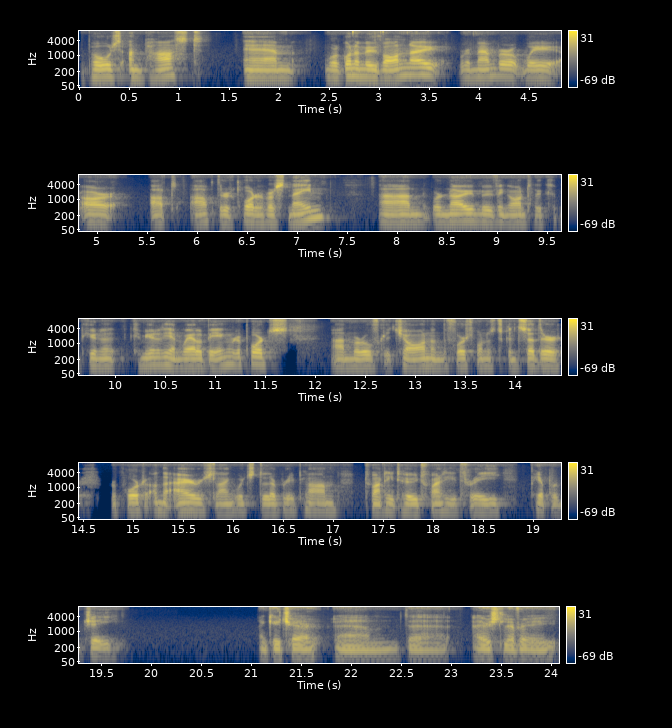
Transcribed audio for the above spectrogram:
proposed and passed. Um, we're going to move on now. Remember, we are at after quarter past nine, and we're now moving on to the community, community and well-being reports. And we're over to John, and the first one is to consider report on the Irish Language Delivery Plan 22-23, paper G. Thank you, Chair. Um, the Irish delivery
